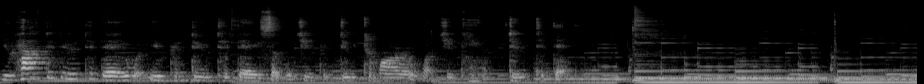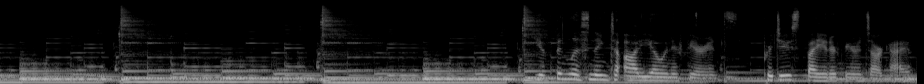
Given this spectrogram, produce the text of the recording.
you have to do today what you can do today so that you can do tomorrow what you can't do today. Been listening to Audio Interference, produced by Interference Archive.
